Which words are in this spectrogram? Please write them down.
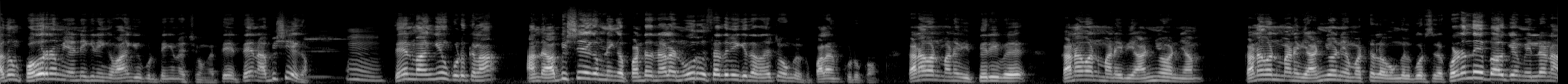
அதுவும் பௌர்ணமி அன்னைக்கு நீங்கள் வாங்கி கொடுத்தீங்கன்னு வச்சுக்கோங்க. தேன் தேன் அபிஷேகம். தேன் வாங்கியும் கொடுக்கலாம். அந்த அபிஷேகம் நீங்கள் பண்ணுறதுனால நூறு சதவிகிதம் வந்துட்டு உங்களுக்கு பலன் கொடுக்கும். கணவன் மனைவி பிரிவு கணவன் மனைவி அந்யோன்யம் கணவன் மனைவி அந்யோன்யம் மட்டும் இல்லை உங்களுக்கு ஒரு சில குழந்தை பாக்கியம் இல்லைன்னா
